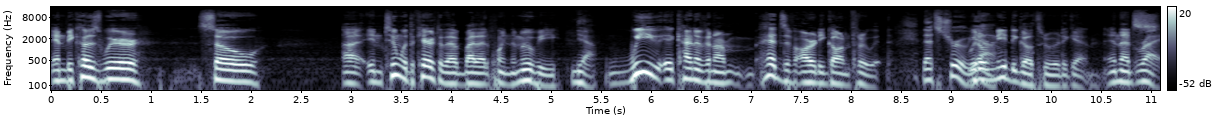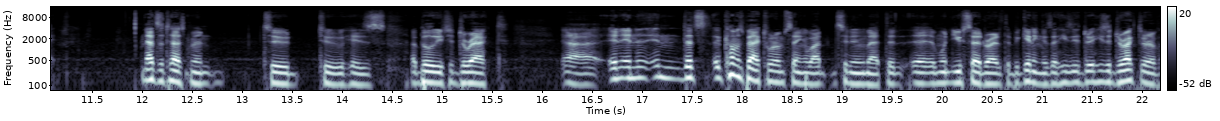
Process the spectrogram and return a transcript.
And because we're so uh, in tune with the character that by that point in the movie, Yeah, we it kind of in our heads have already gone through it. that's true. We yeah. don't need to go through it again, and that's right. That's a testament to to his ability to direct. Uh, and, and and that's it comes back to what I'm saying about Sidney Lumet that uh, and what you said right at the beginning is that he's a, he's a director of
